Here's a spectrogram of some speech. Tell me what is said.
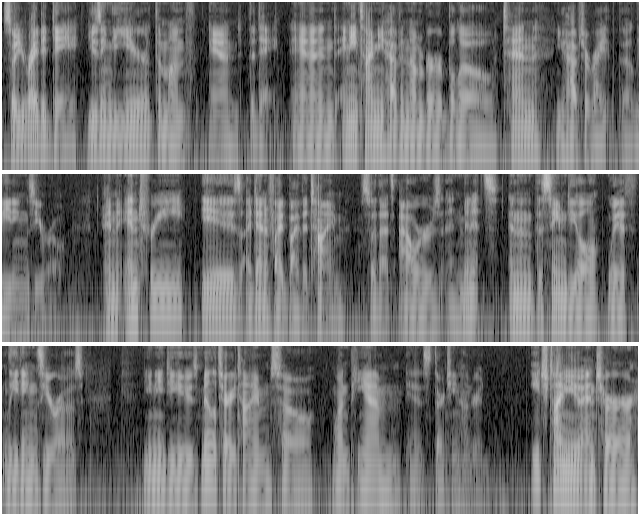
So you write a day using the year, the month, and the day. And anytime you have a number below 10, you have to write the leading zero. An entry is identified by the time, so that's hours and minutes, and then the same deal with leading zeros. You need to use military time, so 1 p.m. is 1300. Each time you enter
